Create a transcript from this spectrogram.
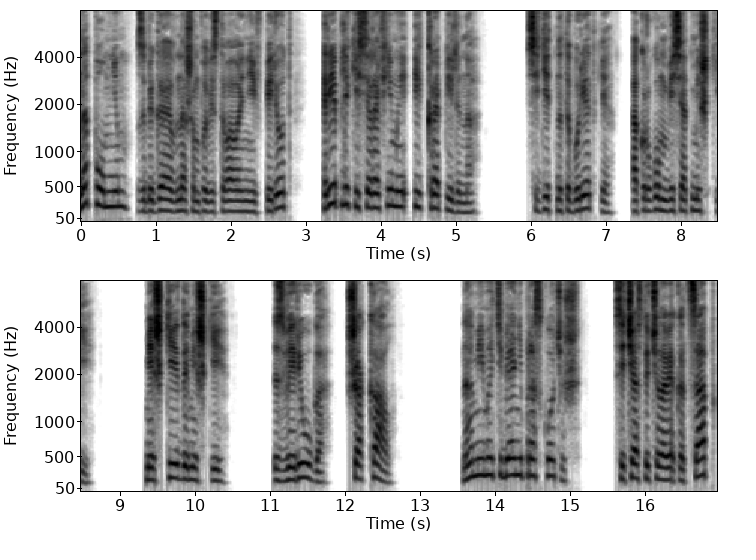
Напомним, забегая в нашем повествовании вперед, реплики Серафимы и Крапилина. Сидит на табуретке, а кругом висят мешки. Мешки да мешки. Зверюга, шакал. Но мимо тебя не проскочишь. Сейчас ты человека цап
